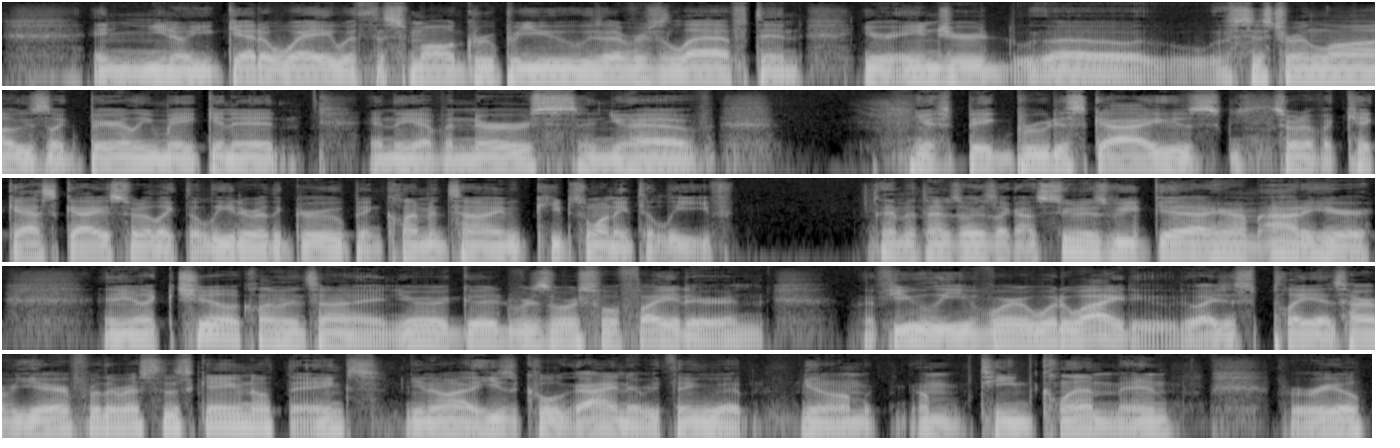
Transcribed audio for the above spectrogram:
and you know you get away with the small group of you whoever's left and your injured uh, sister-in-law who's like barely making it and they have a nurse and you have this big Brutus guy who's sort of a kick-ass guy who's sort of like the leader of the group and Clementine who keeps wanting to leave Clementine's always like, as soon as we get out of here, I'm out of here. And you're like, chill, Clementine. You're a good, resourceful fighter. And if you leave, where what do I do? Do I just play as Javier for the rest of this game? No thanks. You know, I, he's a cool guy and everything, but you know, I'm I'm Team Clem, man, for real.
